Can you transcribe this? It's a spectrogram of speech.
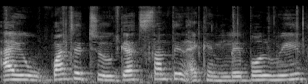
I wanted to get something I can label with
